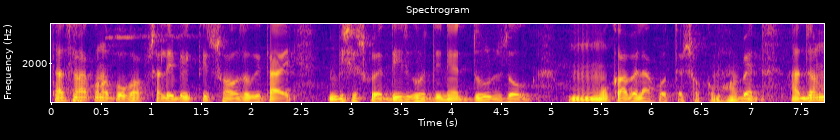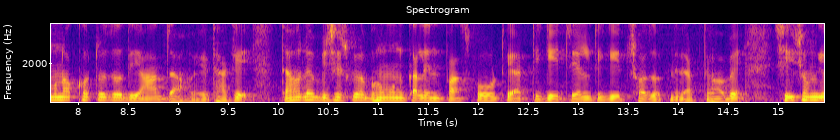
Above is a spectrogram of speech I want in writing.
তাছাড়া কোনো প্রভাবশালী ব্যক্তির সহযোগিতায় বিশেষ করে দীর্ঘদিনের দুর্যোগ মোকাবেলা করতে সক্ষম হবেন। আর জন্ম নক্ষত্র যদি আদ্রা হয়ে থাকে, তাহলে বিশেষ করে ভ্রমণকালীন passport, air ticket, rail ticket সযত্নে রাখতে হবে। সেই সঙ্গে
